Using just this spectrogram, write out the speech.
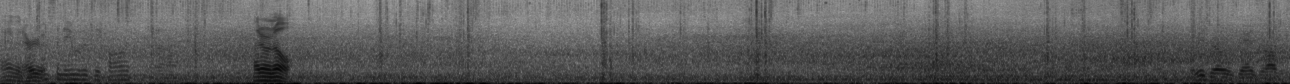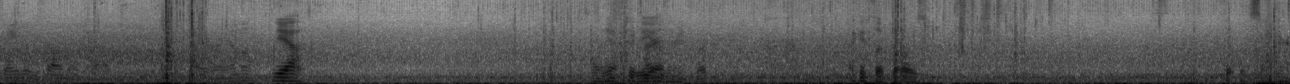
I haven't heard What's of the name of it they call it? Uh, I don't know. these are all the guys are all the same that we saw in that uh, diorama. Yeah. One after the Tires other. are flip. I can flip those. Fitness Center.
